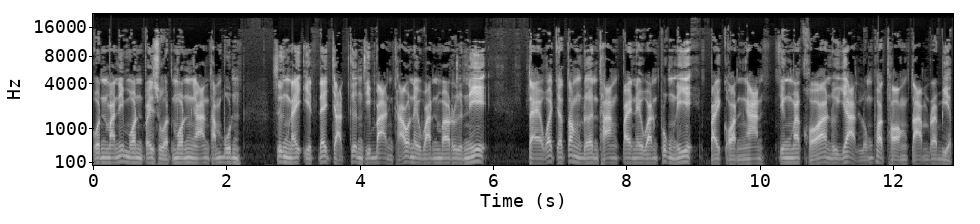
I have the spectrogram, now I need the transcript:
คนมานิมนต์ไปสวดมนต์งานทำบุญ ซึ่งในอิฐได้จัดขึ้นที่บ้านเขาในวันมะรืนนี้ แต่ว่าจะต้องเดินทางไปในวันพรุ่งนี้ไปก่อนงาน จึงมาขออนุญาตหลวงพ่อทองตามระเบียบ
